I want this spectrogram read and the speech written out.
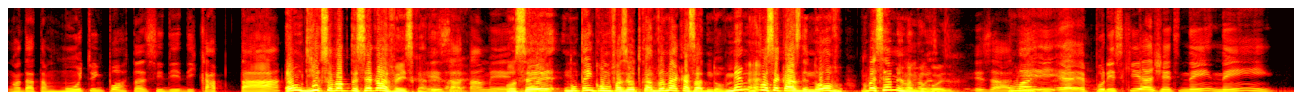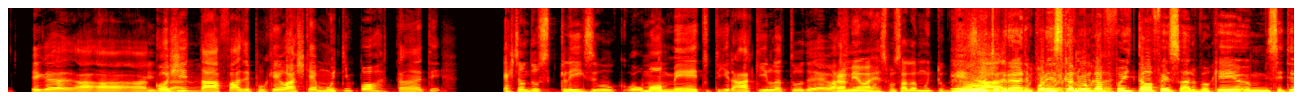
uma data muito importante assim, de, de captar É um dia que só vai acontecer aquela vez, cara. exatamente. Você não tem como fazer outro caso. Vai casar de novo. Mesmo que você case de novo, não vai ser a mesma, Mesma coisa. coisa. Exato. E, e é, é por isso que a gente nem, nem chega a, a- a cogitar fazer, porque eu acho que é muito importante a questão dos cliques, o, o momento, tirar aquilo tudo. Eu Pra acho mim é uma um- responsabilidade muito grande. Muito Exato, grande. muito, Por isso que eu nunca grande. fui tão afeiçoado, porque eu me senti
